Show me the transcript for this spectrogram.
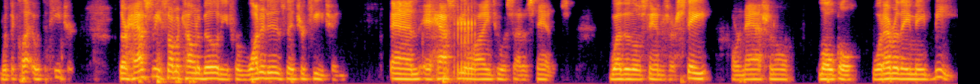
with the cl- with the teacher. There has to be some accountability for what it is that you're teaching and it has to be aligned to a set of standards. Whether those standards are state or national local whatever they may be.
